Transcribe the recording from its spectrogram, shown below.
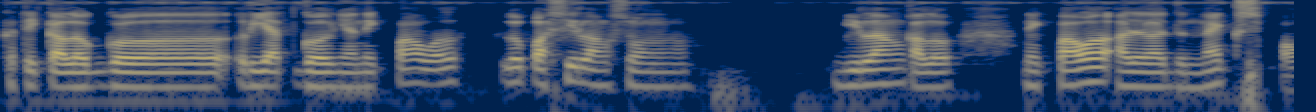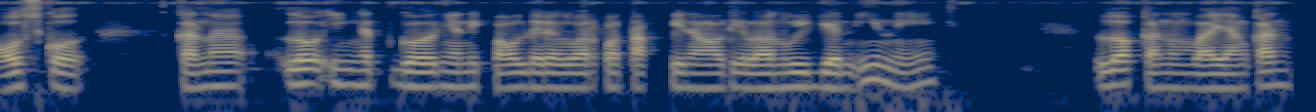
ketika lo gol lihat golnya Nick Powell lo pasti langsung bilang kalau Nick Powell adalah the next Paul Scholes karena lo inget golnya Nick Powell dari luar kotak penalti lawan Wigan ini lo akan membayangkan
